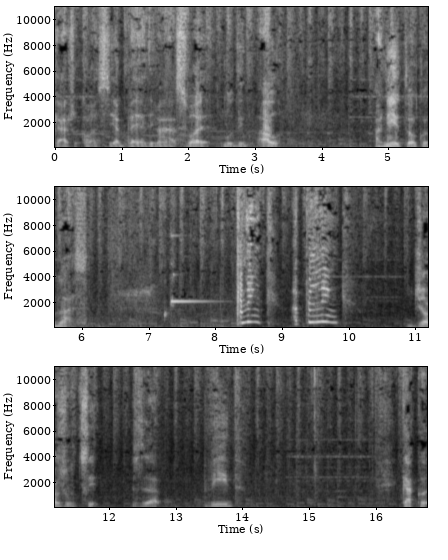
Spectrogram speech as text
kažu ko sjebe, ima svoje ludin, alo. A nije to kod nas. Plink, a plink. Džožuci za vid kako e,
